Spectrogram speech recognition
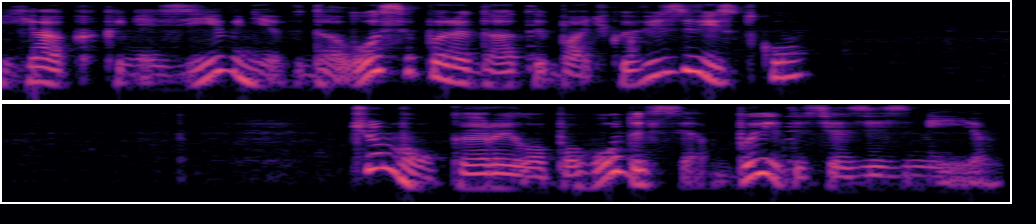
Як князівні вдалося передати батькові звістку? Чому Кирило погодився битися зі Змієм?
